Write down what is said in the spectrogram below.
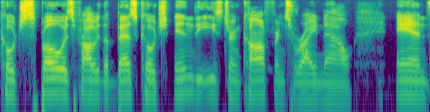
Coach Spo is probably the best coach in the Eastern Conference right now. And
